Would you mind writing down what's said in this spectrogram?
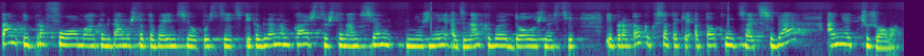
Там и про фома, когда мы что-то боимся упустить, и когда нам кажется, что нам всем нужны одинаковые должности, и про то, как все-таки оттолкнуться от себя, а не от чужого.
